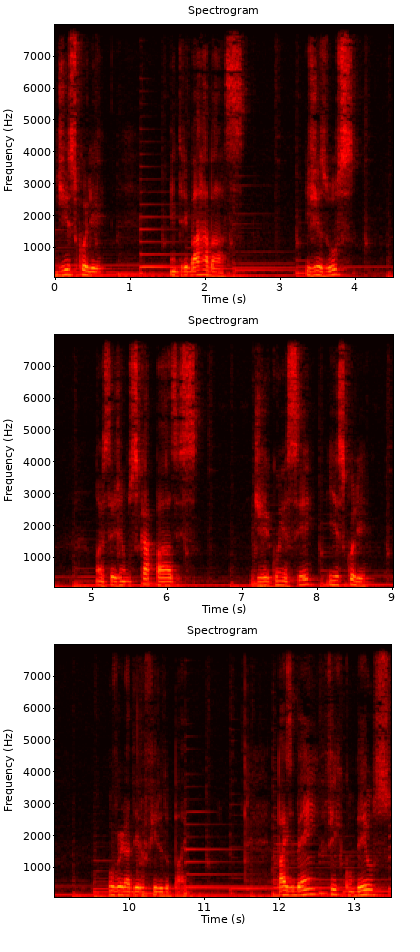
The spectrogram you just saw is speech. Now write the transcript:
de escolher entre Barrabás e Jesus, nós sejamos capazes de reconhecer e escolher o verdadeiro Filho do Pai. Paz e bem, fique com Deus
